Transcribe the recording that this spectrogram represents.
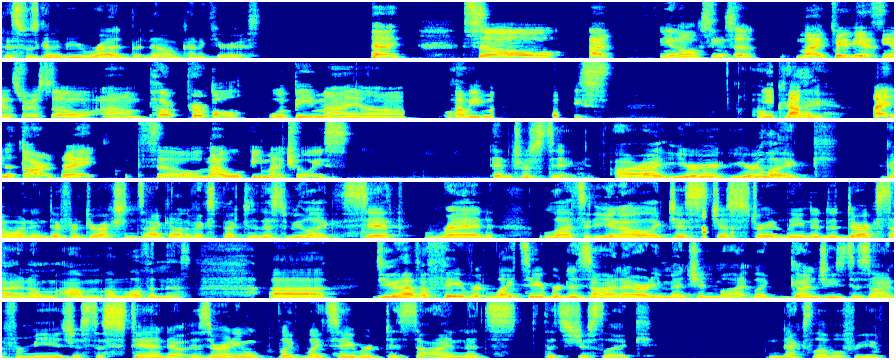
this was going to be red, but now I'm kind of curious. okay. So I, you know, since uh, my previous answer, so um, pur- purple would be my uh, probably my choice. Okay. Light in the dark, right? So that would be my choice. Interesting. All right, you're you're like going in different directions. I kind of expected this to be like Sith, red, let's you know, like just just straight lean into dark side. I'm I'm I'm loving this. Uh do you have a favorite lightsaber design? I already mentioned my like Gungi's design for me is just a standout. Is there any like lightsaber design that's that's just like next level for you?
